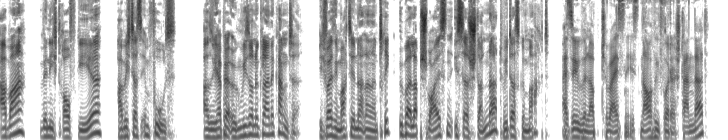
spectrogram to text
Aber wenn ich drauf gehe, habe ich das im Fuß. Also ich habe ja irgendwie so eine kleine Kante. Ich weiß nicht, macht ihr einen anderen Trick? Überlappschweißen, ist das Standard? Wird das gemacht? Also Überlappschweißen ist nach wie vor der Standard.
